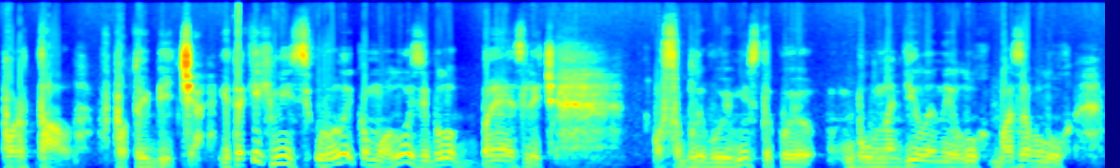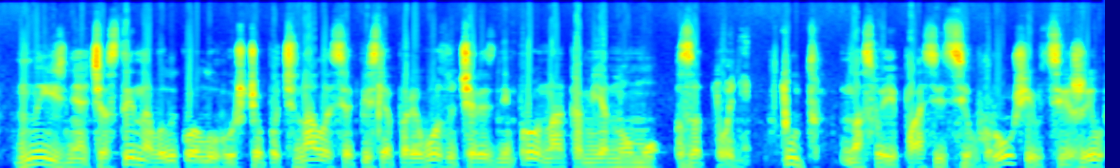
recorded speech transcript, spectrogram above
портал в потойбіччя. І таких місць у Великому Лузі було безліч. Особливою містикою був наділений луг Базавлуг, нижня частина Великого Лугу, що починалася після перевозу через Дніпро на кам'яному затоні. Тут, на своїй пасіці в Грушівці, жив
